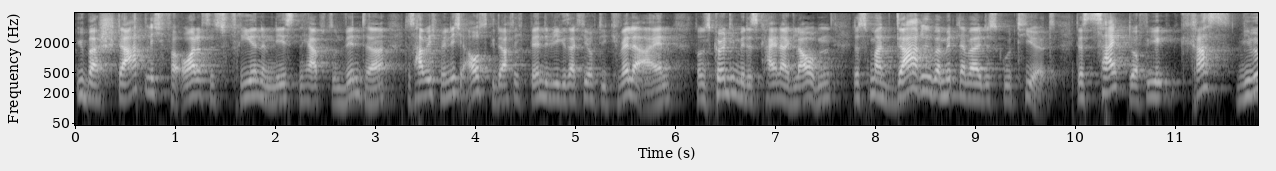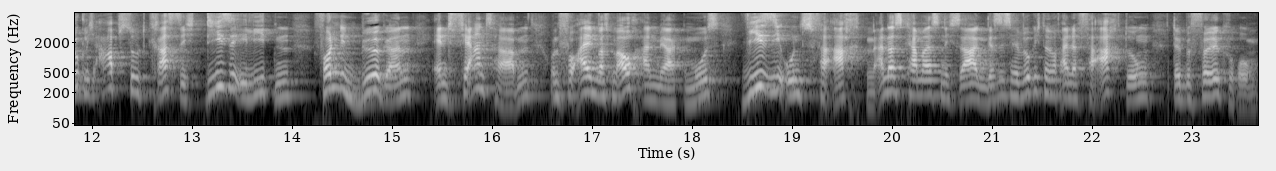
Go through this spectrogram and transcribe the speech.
über staatlich verordetes Frieren im nächsten Herbst und Winter. Das habe ich mir nicht ausgedacht. Ich blende, wie gesagt, hier auch die Quelle ein, sonst könnte mir das keiner glauben, dass man darüber mittlerweile diskutiert. Das zeigt doch, wie krass, wie wirklich absolut krass sich diese Eliten von den Bürgern entfernt haben und vor allem, was man auch anmerken muss, muss, wie sie uns verachten. Anders kann man es nicht sagen. Das ist ja wirklich nur noch eine Verachtung der Bevölkerung.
